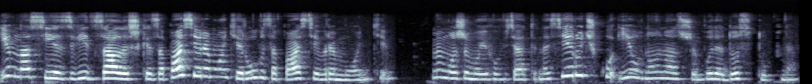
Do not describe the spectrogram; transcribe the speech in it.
І в нас є звіт залишки запасів в ремонті, рух запасів в ремонті. Ми можемо його взяти на зірочку, і воно у нас вже буде доступне.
